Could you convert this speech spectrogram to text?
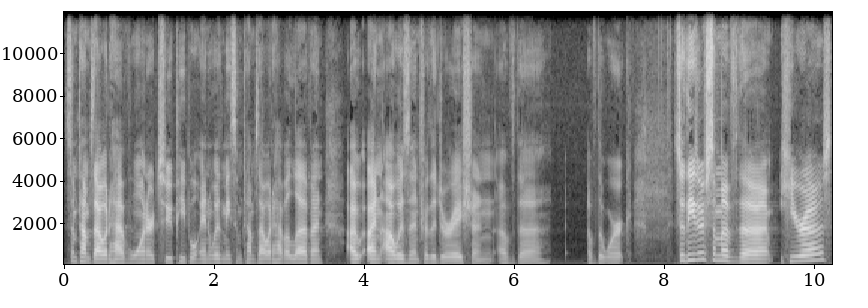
sometimes I would have one or two people in with me. Sometimes I would have eleven. I, and I was in for the duration of the of the work. So these are some of the heroes.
